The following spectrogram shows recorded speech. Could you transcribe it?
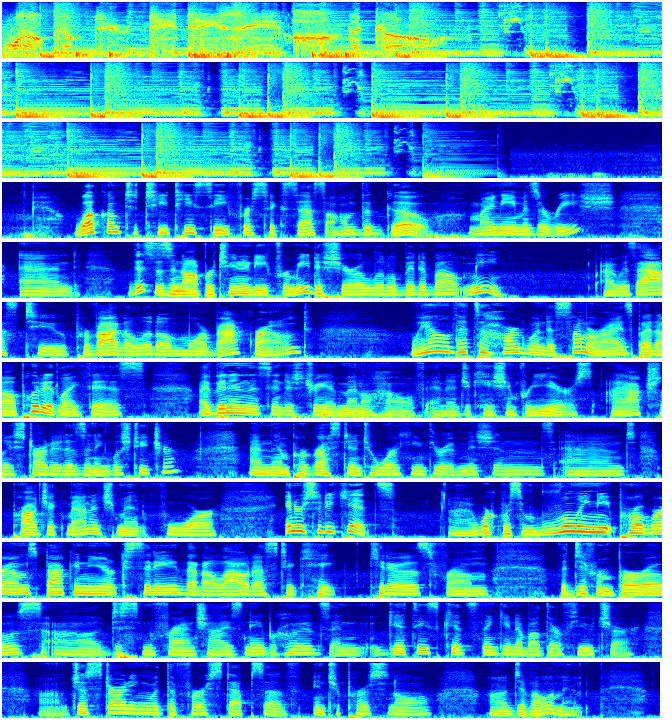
Welcome to TTC on the Go. Welcome to TTC for Success on the Go. My name is Erishe, and this is an opportunity for me to share a little bit about me. I was asked to provide a little more background. Well, that's a hard one to summarize, but I'll put it like this I've been in this industry of mental health and education for years. I actually started as an English teacher and then progressed into working through admissions and project management for inner city kids I worked with some really neat programs back in New York City that allowed us to take kiddos from the different boroughs, uh, disenfranchised neighborhoods, and get these kids thinking about their future. Um, just starting with the first steps of interpersonal uh, development.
